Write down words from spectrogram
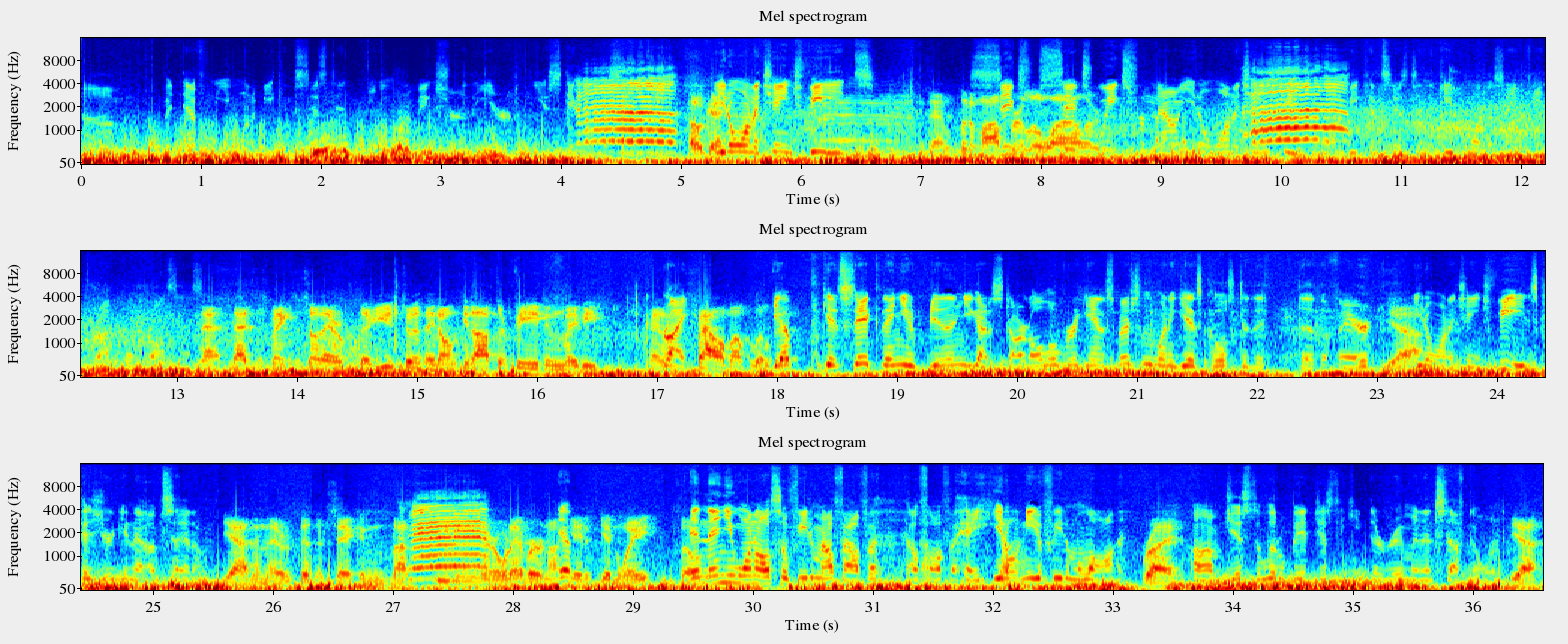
um, but definitely you want to be consistent and you want to make sure that you're you stick on the same feed. Okay. You don't want to change feeds. that'll put them off Six, for a little while. six or, weeks from now, you don't want to change feeds. You want to be consistent and keep them on the same feed throughout the whole process. That that just makes it so they're they're used to it. They don't get off their feet and maybe kind of Right. foul them up a little bit. Yep, get sick, then you then you got to start all over again. Especially when it gets close to the the, the fair. Yeah. You don't want to change feeds because you're gonna upset them. Yeah, and then they're then they're sick and not eating or whatever, not Yep. getting, getting weight. So And then you want to also feed them alfalfa, alfalfa hay. You don't need to feed them a lot, right. um, just a little bit, just to keep their rumen and stuff going. Yeah.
